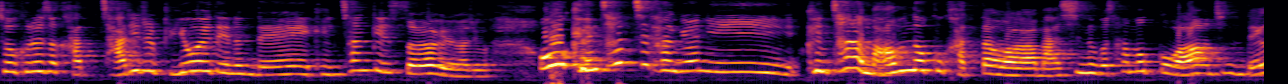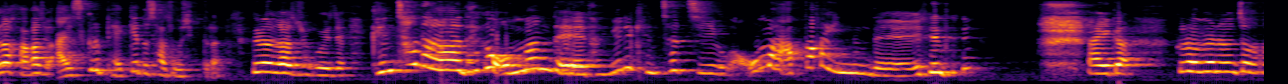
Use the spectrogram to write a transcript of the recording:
저 그래서 가, 자리를 비워야 되는데 괜찮겠어요? 이래가지고 어 괜찮지 당연히 괜찮아 마음 놓고 갔다 와 맛있는 거 사 먹고 와 진짜 내가 가가지고 아이스크림 100개도 사주고 싶더라 그래가지고 이제 괜찮아 내가 엄마인데 당연히 괜찮지 엄마 아빠가 있는데 이랬더니 아이가 그러면은 좀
